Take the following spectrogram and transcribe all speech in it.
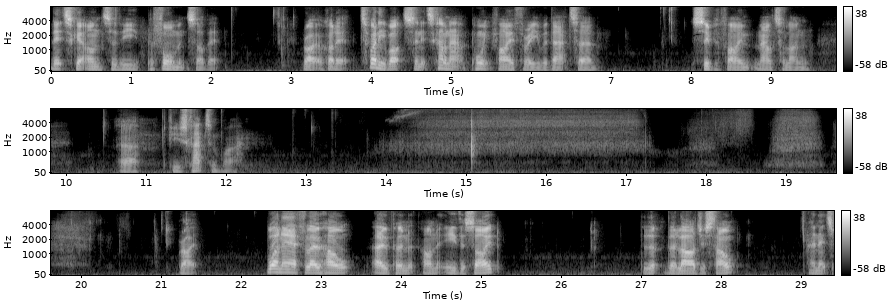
let's get on to the performance of it. Right, I've got it 20 watts and it's coming out 0.53 with that uh, superfine mouth-to-lung uh, fused Clapton wire. Right, one airflow hole open on either side, the, the largest hole, and it's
